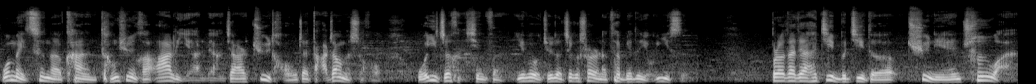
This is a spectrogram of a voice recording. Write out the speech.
我每次呢看腾讯和阿里啊两家巨头在打仗的时候，我一直很兴奋，因为我觉得这个事儿呢特别的有意思。不知道大家还记不记得去年春晚？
